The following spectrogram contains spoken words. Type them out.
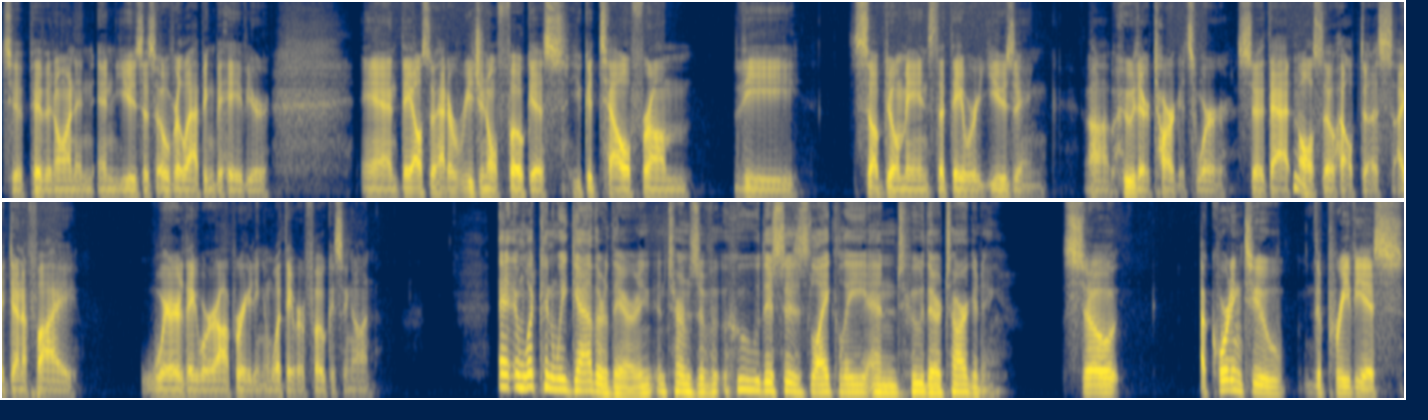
to pivot on and, and use as overlapping behavior. And they also had a regional focus. You could tell from the subdomains that they were using uh, who their targets were. So that hmm. also helped us identify where they were operating and what they were focusing on. And, and what can we gather there in, in terms of who this is likely and who they're targeting? So, according to the previous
